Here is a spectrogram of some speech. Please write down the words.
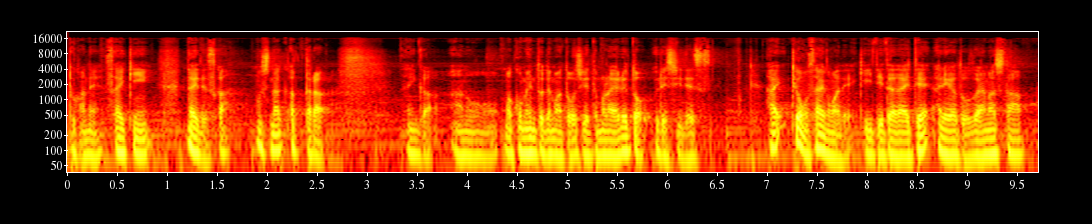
とかね最近ないですか？もしなかったら何かあの、まあ、コメントでまた教えてもらえると嬉しいです。はい、今日も最後まで聞いていただいてありがとうございました。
